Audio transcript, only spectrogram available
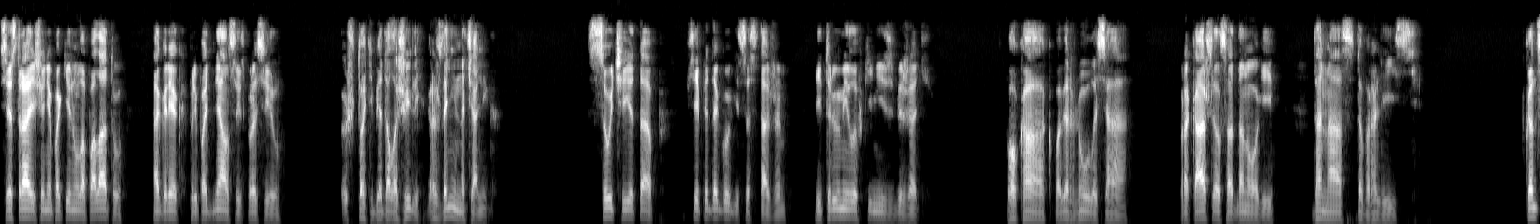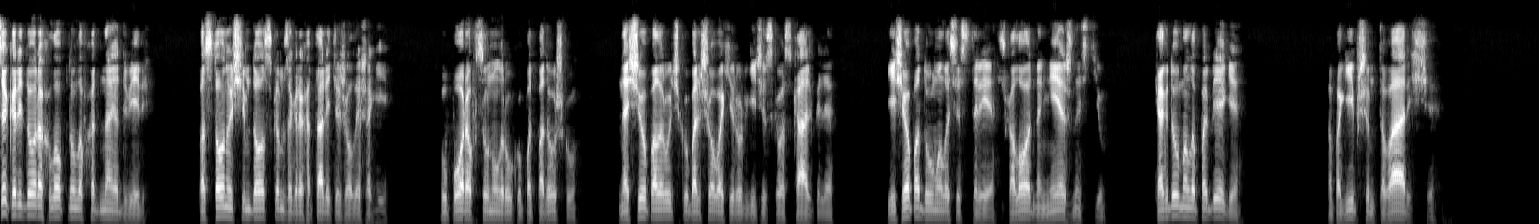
Сестра еще не покинула палату, а Грек приподнялся и спросил. — Что тебе доложили, гражданин начальник? — Сучий этап. Все педагоги со стажем. И Трюмиловки не избежать. — О как! Повернулась, а! Прокашлялся одноногий. До нас добрались. В конце коридора хлопнула входная дверь. По стонущим доскам загрохотали тяжелые шаги. Упоров сунул руку под подушку, нащупал ручку большого хирургического скальпеля. Еще подумал о сестре с холодной нежностью, как думал о побеге, о погибшем товарище.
